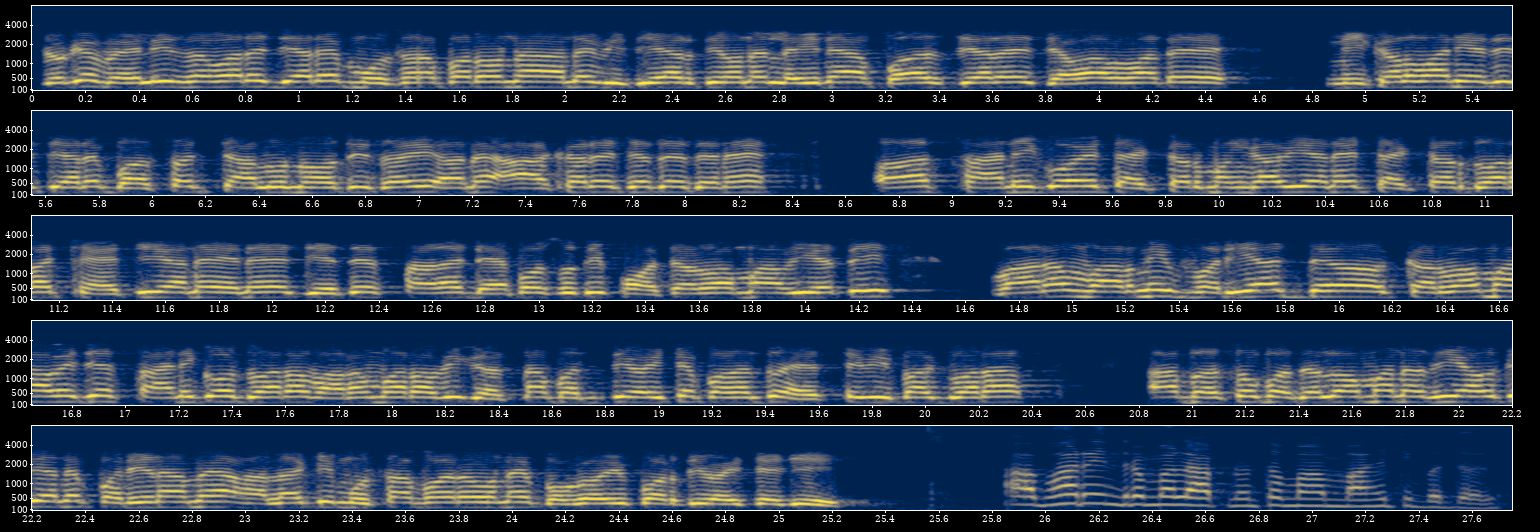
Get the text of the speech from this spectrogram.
જોકે વહેલી સવારે જ્યારે મુસાફરોને અને વિદ્યાર્થીઓને લઈને બસ જ્યારે જવા માટે નીકળવાની હતી, ત્યારે બસ જ ચાલુ નહોતી થઈ અને આખરે છે તે તેને સ્થાનિકોએ ટ્રેક્ટર મંગાવી અને ટ્રેક્ટર દ્વારા ખેંચી અને એને જે તે સ્થળે ડેપો સુધી પહોંચાડવામાં આવી હતી. વારંવારની ફરિયાદ કરવામાં આવે છે. સ્થાનિકો દ્વારા વારંવાર આવી ઘટના બનતી હોય છે, પરંતુ એસટી વિભાગ દ્વારા આ બસો બદલવામાં નથી આવતી અને પરિણામે હાલાકી મુસાફરોને ભોગવવી પડતી હોય છે. જી. આભાર, ઇન્દ્રમલ, આપનો તમામ માહિતી બદલ.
